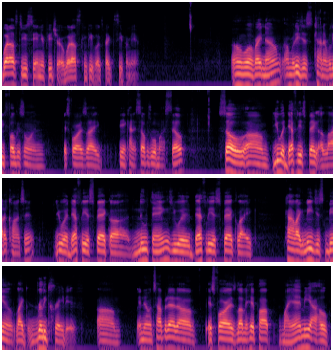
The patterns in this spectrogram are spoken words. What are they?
What else do you see in your future? What else can people expect to see from you? Um, well, right now, I'm really just kind of really focused on as far as like being kind of selfish with myself. So um, you would definitely expect a lot of content. You would definitely expect uh, new things. You would definitely expect like kind of like me just being like really creative. Um, and then on top of that, uh, as far as Love and Hip Hop Miami, I hope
